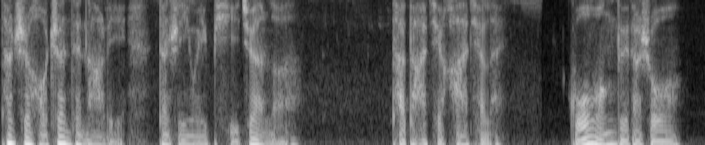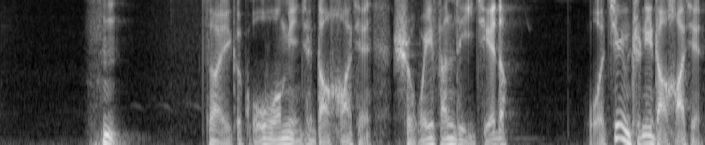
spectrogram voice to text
他只好站在那里，但是因为疲倦了，他打起哈欠来。国王对他说：“哼，在一个国王面前打哈欠是违反礼节的，我禁止你打哈欠。”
